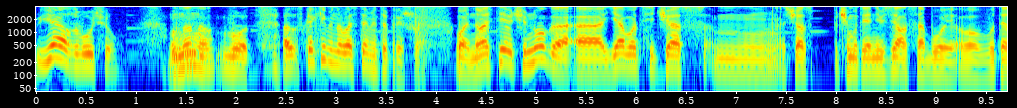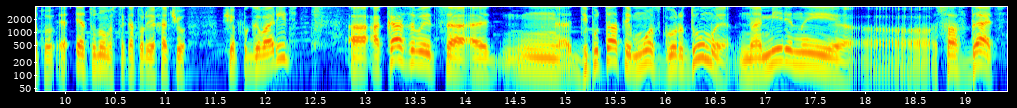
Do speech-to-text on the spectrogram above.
я озвучил. Ну-ну. Вот. А с какими новостями ты пришел? Ой, новостей очень много. А, я вот сейчас, сейчас почему-то я не взял с собой э, вот эту, э, эту новость, о которой я хочу вообще поговорить. А, оказывается, э, депутаты Мосгордумы намерены создать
